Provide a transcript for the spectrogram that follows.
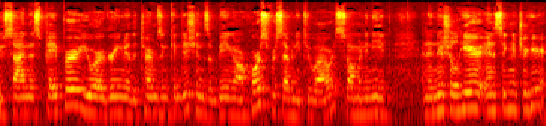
You sign this paper, you are agreeing to the terms and conditions of being our horse for 72 hours. So I'm going to need an initial here and a signature here.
